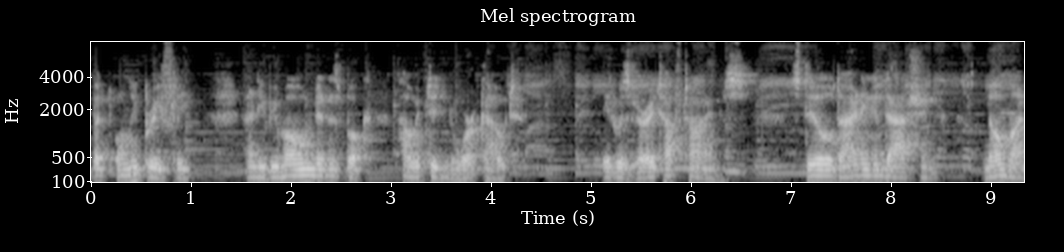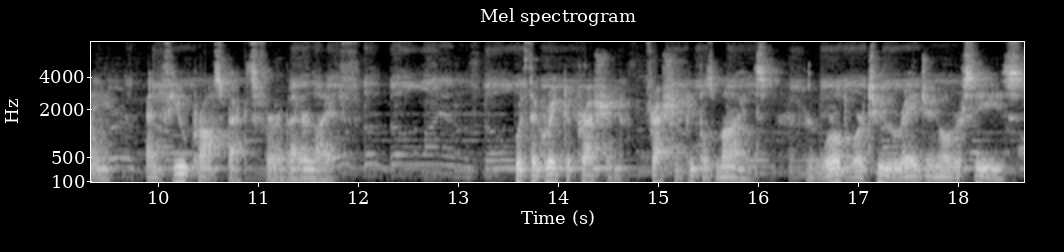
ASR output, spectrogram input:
but only briefly, and he bemoaned in his book how it didn't work out. It was very tough times, still dining and dashing, no money, and few prospects for a better life. With the Great Depression fresh in people's minds and World War II raging overseas,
